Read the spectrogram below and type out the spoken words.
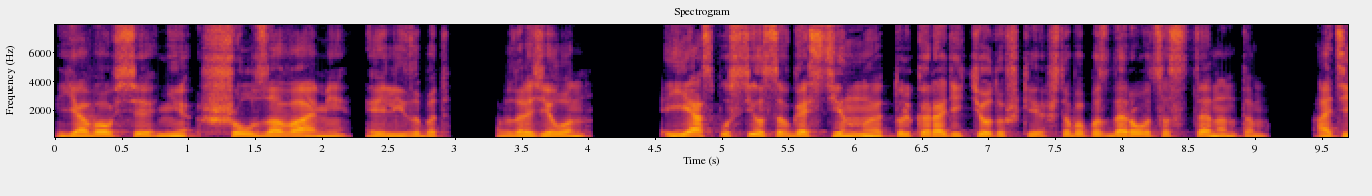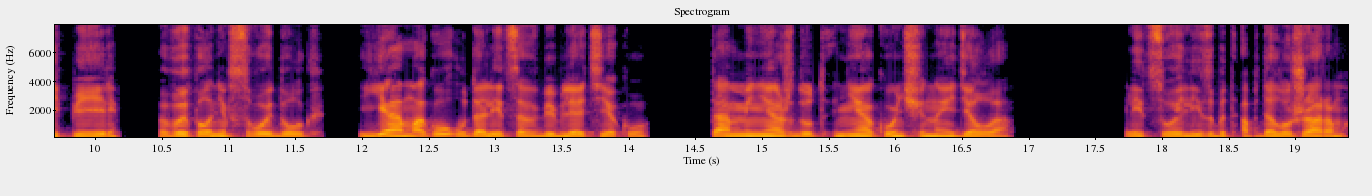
«Я вовсе не шел за вами, Элизабет», — возразил он. «Я спустился в гостиную только ради тетушки, чтобы поздороваться с Теннантом. А теперь, выполнив свой долг, я могу удалиться в библиотеку. Там меня ждут неоконченные дела». Лицо Элизабет обдало жаром.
